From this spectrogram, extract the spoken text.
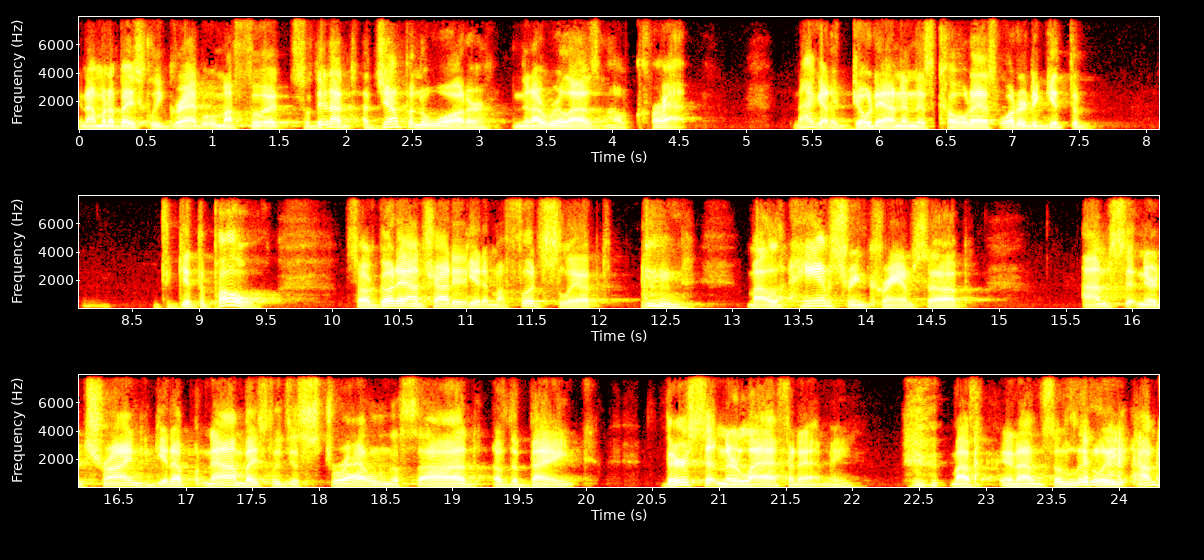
and I'm going to basically grab it with my foot. So then I, I jump in the water and then I realize, oh crap. Now I got to go down in this cold ass water to get the, to get the pole. So I go down, try to get it. My foot slipped. my hamstring cramps up. I'm sitting there trying to get up. Now I'm basically just straddling the side of the bank. They're sitting there laughing at me. My and I'm so literally I'm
